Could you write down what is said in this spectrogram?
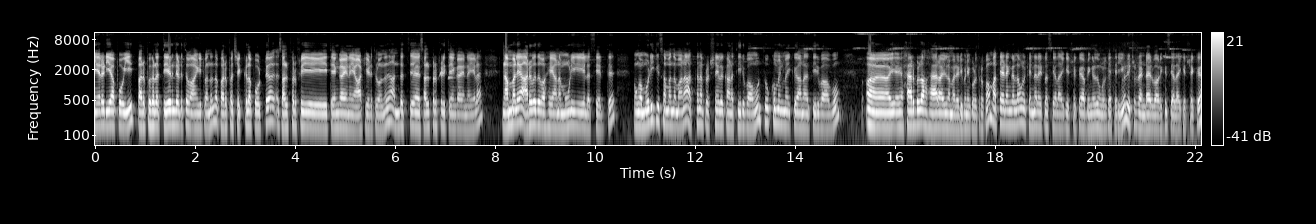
நேரடியாக போய் பருப்புகளை தேர்ந்தெடுத்து வாங்கிட்டு வந்து அந்த பருப்பை செக்கில் போட்டு சல்ஃபர் ஃப்ரீ தேங்காய் எண்ணெய் ஆட்டி எடுத்துகிட்டு வந்து அந்த சல்ஃபர் ஃப்ரீ தேங்காய் எண்ணெயில் நம்மளே அறுபது வகையான மூலிகைகளை சேர்த்து உங்கள் முடிக்கு சம்மந்தமான அத்தனை பிரச்சனைகளுக்கான தீர்வாகவும் தூக்கமின்மைக்கான தீர்வாகவும் ஹேர்பலாக ஹேர் ஆயில் நம்ம ரெடி பண்ணி கொடுத்துருக்கோம். மற்ற இடங்களில் உங்களுக்கு என்ன ரேட்டில் சேல் ஆகிட்டு இருக்குது அப்படிங்கிறது உங்களுக்கே தெரியும். லிட்டர் ரெண்டாயிரம் வரைக்கும் சேல் ஆகிட்டு இருக்கு.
